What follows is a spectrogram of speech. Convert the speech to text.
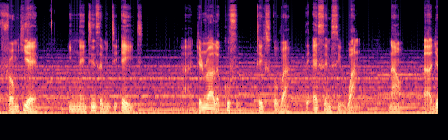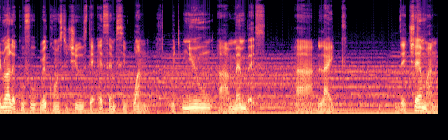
from here, in 1978, uh, General Akuffo takes over the SMC-1. Now, uh, General Akuffo reconstitutes the SMC-1 with new uh, members uh, like the chairman,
